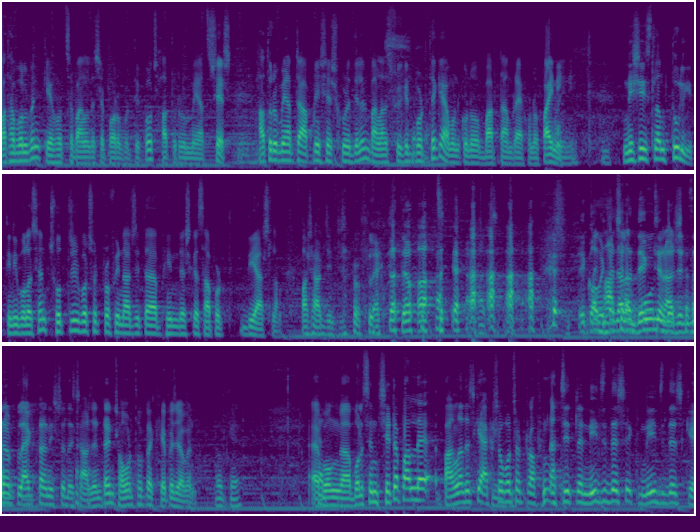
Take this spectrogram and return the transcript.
কথা বলবেন কে হচ্ছে বাংলাদেশের পরবর্তী কোচ হাতুরুর মেয়াদ শেষ। হাতুরুর মেয়াদটা আপনি শেষ করে দিলেন বাংলাদেশ ক্রিকেট বোর্ড থেকে এমন কোনো বার্তা আমরা এখনও পাইনি। নিশি ইসলাম তুলি তিনি বলেছেন ছত্রিশ বছর ট্রফি না জিতা ভিন দেশকে সাপোর্ট দিয়ে আসলাম। পাশে আর্জেন্টিনার ফ্ল্যাগটা দেওয়া আছে। এই কমেন্টটা যারা দেখছেন আর্জেন্টিনার ফ্ল্যাগটা নিশ্চয় দেখছেন। আর্জেন্টাইন সমর্থকরা খেপে যাবেন। ওকে এবং বলেছেন সেটা পারলে বাংলাদেশকে একশো বছর ট্রফি না জিতলে নিজ দেশে নিজ দেশকে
